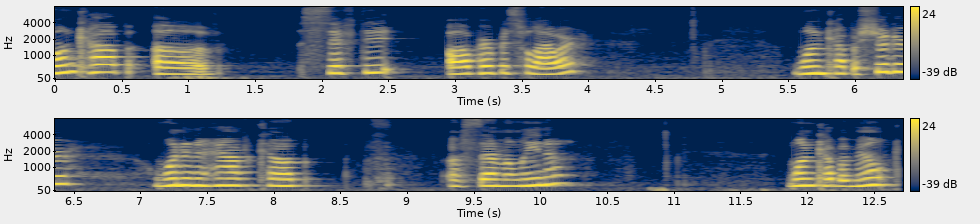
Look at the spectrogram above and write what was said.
one cup of sifted all purpose flour, one cup of sugar, one and a half cup of semolina, one cup of milk,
